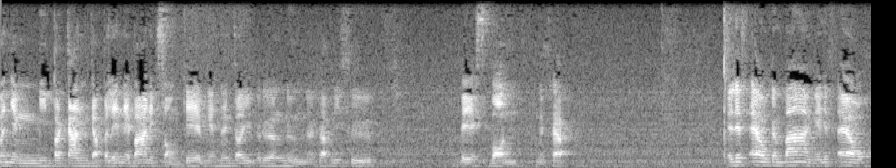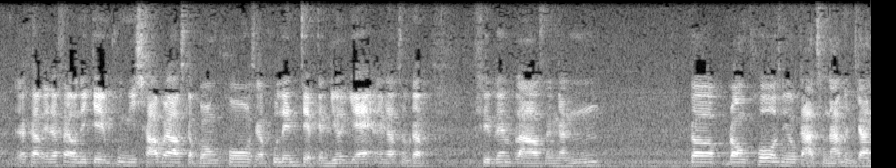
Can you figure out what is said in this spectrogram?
มันยังมีประกันกลับไปเล่นในบ้านอีก 2 เกมไงนั่นก็อีกเรื่องหนึ่งนะครับ นี่คือเบสบอลนะครับ NFL กันบ้าง NFL นะครับ NFL ในเกมพรุ่งนี้เช้าบราวส์กับบรองโคสครับผู้เล่นเจ็บกันเยอะแยะนะครับสำหรับคลิปเล่นบราวส์ดังนั้น ก็บรองโคสมีโอกาสชนะเหมือนกัน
